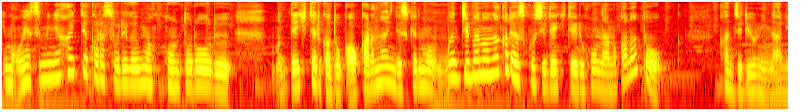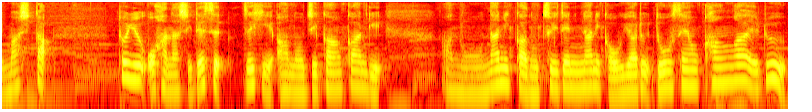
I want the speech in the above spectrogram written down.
今お休みに入ってからそれがうまくコントロールできてるかどうかわからないんですけども自分の中では少しできている方なのかなと感じるようになりましたというお話です。ぜひあの時間管理あの何かのついでに何かをやる動線を考える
